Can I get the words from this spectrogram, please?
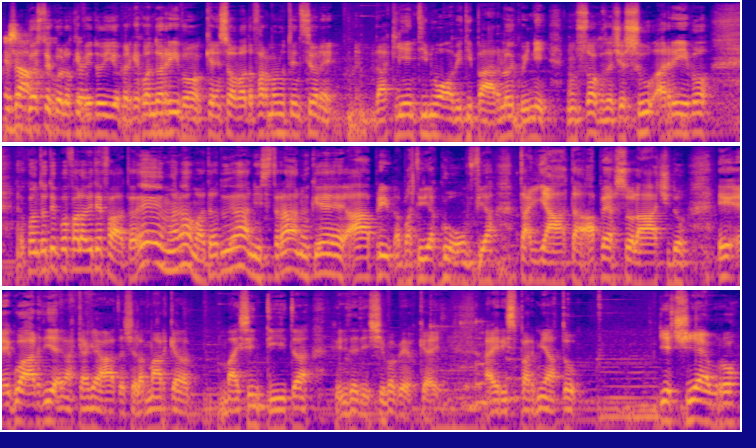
Esatto. Questo è quello che vedo io, perché quando arrivo, che ne so, vado a fare manutenzione da clienti nuovi, ti parlo, e quindi non so cosa c'è su, arrivo, "Eh, quanto tempo fa l'avete fatta? Eh, ma no, ma da due anni, strano che apri, la batteria gonfia, tagliata, ha perso l'acido, e, e guardi, è una cagata, c'è la marca mai sentita, quindi te dici, vabbè, ok, hai risparmiato 10 euro?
